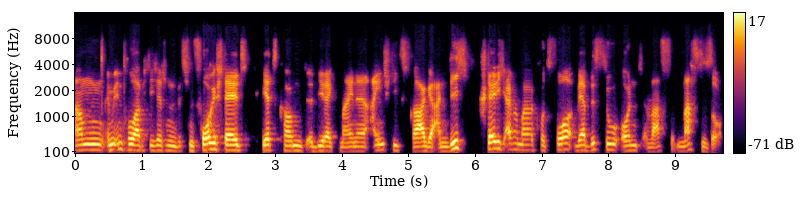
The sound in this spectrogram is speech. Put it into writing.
ähm, Im Intro habe ich dich ja schon ein bisschen vorgestellt. Jetzt kommt äh, direkt meine Einstiegsfrage an dich. Stell dich einfach mal kurz vor, wer bist du und was machst du so?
